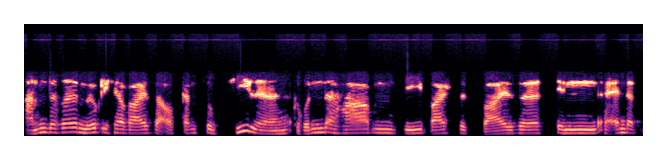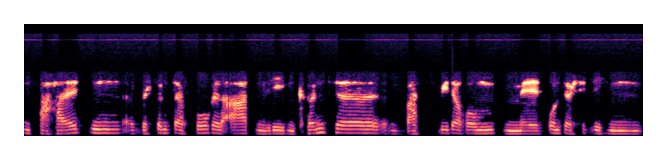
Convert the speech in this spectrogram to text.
andere, möglicherweise auch ganz subtile Gründe haben, die beispielsweise in veränderten Verhalten bestimmter Vogelarten liegen könnte, was wiederum mit unterschiedlichen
